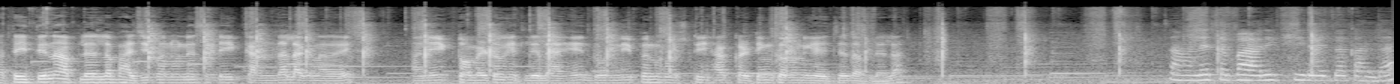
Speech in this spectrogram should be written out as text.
आता इथे ना आपल्याला भाजी बनवण्यासाठी एक कांदा लागणार आहे आणि एक टोमॅटो घेतलेला आहे. दोन्ही पण गोष्टी ह्या कटिंग करून घ्यायच्यात आपल्याला. चांगल्याचा बारीक चिरायचा कांदा.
